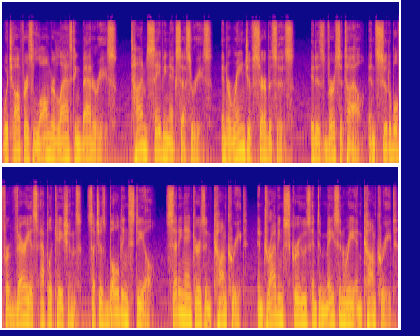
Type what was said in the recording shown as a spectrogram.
which offers longer-lasting batteries, time-saving accessories, and a range of services. It is versatile and suitable for various applications such as bolting steel, setting anchors in concrete, and driving screws into masonry and concrete.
